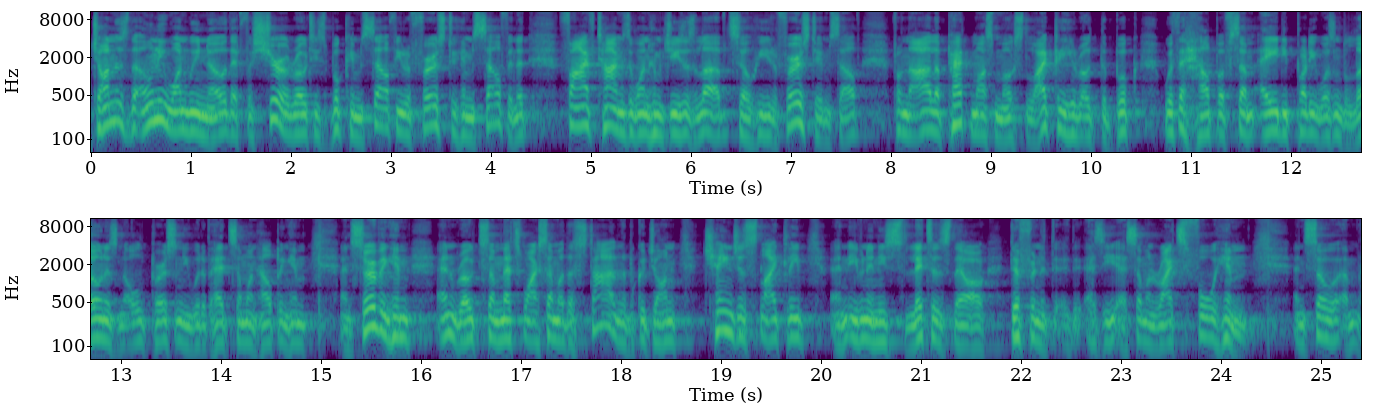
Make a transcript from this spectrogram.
John is the only one we know that for sure wrote his book himself. He refers to himself in it five times, the one whom Jesus loved, so he refers to himself. From the Isle of Patmos, most likely he wrote the book with the help of some aid. He probably wasn't alone as an old person, he would have had someone helping him and serving him, and wrote some. That's why some of the style in the book of John changes slightly, and even in his letters, they are different as, he, as someone writes for him. And so um,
